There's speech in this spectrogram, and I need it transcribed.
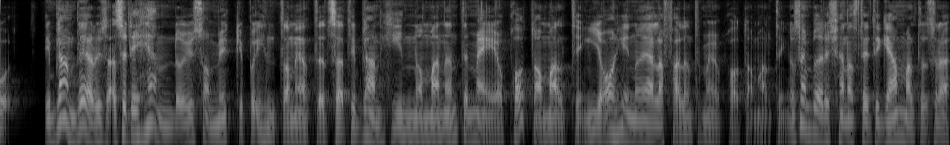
och Ibland blir det så, alltså det händer ju så mycket på internetet så att ibland hinner man inte med att prata om allting. Jag hinner i alla fall inte med att prata om allting. Och sen börjar det kännas lite gammalt och sådär.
